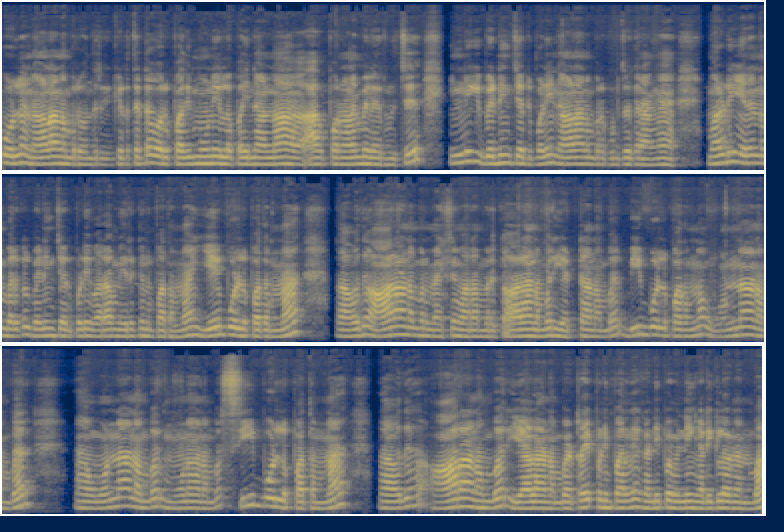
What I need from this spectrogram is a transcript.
போர்டில் நாலாம் நம்பர் வந்திருக்கு. கிட்டத்தட்ட ஒரு பதிமூணு இல்லை பதினாலு நாள் ஆக போகிற நிலமையில் இருந்துச்சு. இன்றைக்கி பெண்டிங் சார்ட் படி நாலாம் நம்பர் கொடுத்துருக்குறாங்க. மறுபடியும் என்ன நம்பர்கள் பெண்டிங் சார்ட் படி வராமல் இருக்குதுன்னு பார்த்தோம்னா ஏ போர்டில் பார்த்தோம்னா அதாவது ஆறாம் நம்பர் மேக்ஸிமம் வராமல் இருக்குது ஆறாம் நம்பர் எட்டாம் நம்பர் பி போர்டில் பார்த்தோம்னா ஒன்றாம் நம்பர் ஒன்றாம் நம்பர் மூணாம் நம்பர் சி போர்டில் பார்த்தோம்னா அதாவது ஆறாம் நம்பர் ஏழாம் நம்பர் ட்ரை பண்ணி பாருங்கள் கண்டிப்பாக வின்னிங் அடிக்கலாம் நண்பா.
